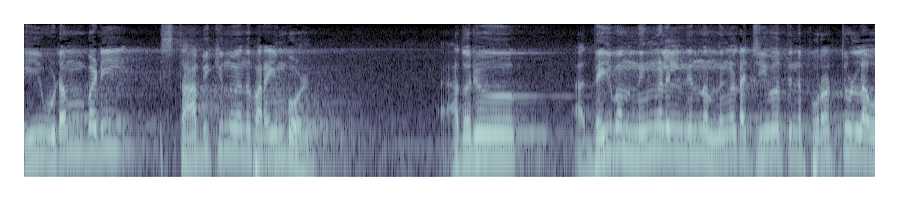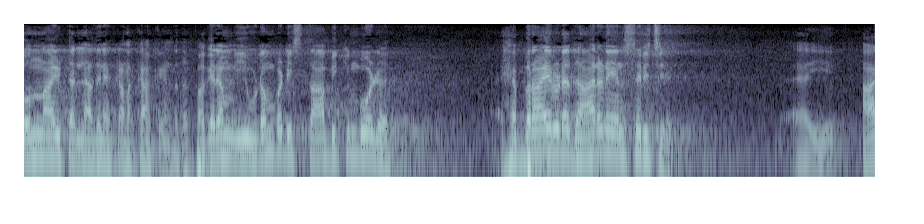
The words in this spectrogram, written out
ഈ ഉടമ്പടി സ്ഥാപിക്കുന്നു എന്ന് പറയുമ്പോൾ അതൊരു ദൈവം നിങ്ങളിൽ നിന്നും നിങ്ങളുടെ ജീവിതത്തിന് പുറത്തുള്ള ഒന്നായിട്ടല്ല അതിനെ കണക്കാക്കേണ്ടത്. പകരം ഈ ഉടമ്പടി സ്ഥാപിക്കുമ്പോൾ ഹെബ്രായരുടെ ധാരണയനുസരിച്ച് ആ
